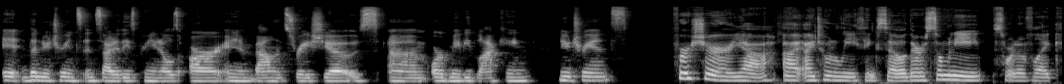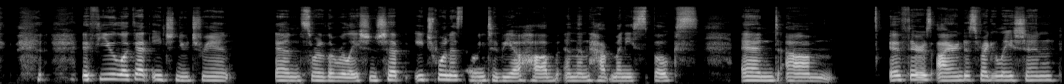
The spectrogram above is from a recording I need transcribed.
it, the nutrients inside of these prenatals are in imbalanced ratios um, or maybe lacking nutrients. For sure, yeah, I, I totally think so. There are so many sort of like, if you look at each nutrient and sort of the relationship, each one is going to be a hub and then have many spokes. And um, if there's iron dysregulation,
